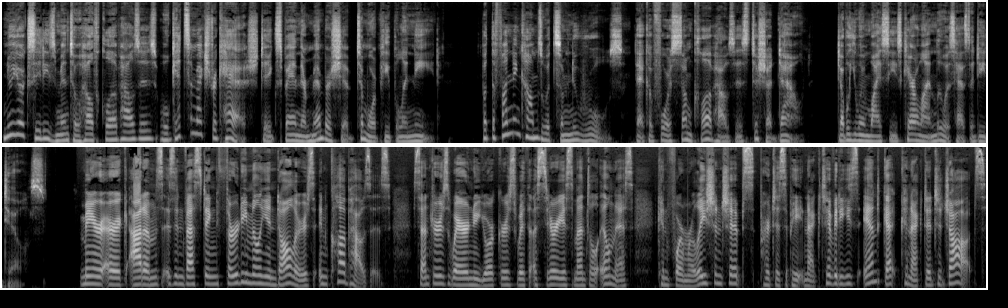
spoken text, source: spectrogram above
New York City's mental health clubhouses will get some extra cash to expand their membership to more people in need. But the funding comes with some new rules that could force some clubhouses to shut down. WNYC's Caroline Lewis has the details. Mayor Eric Adams is investing $30 million in clubhouses, centers where New Yorkers with a serious mental illness can form relationships, participate in activities, and get connected to jobs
